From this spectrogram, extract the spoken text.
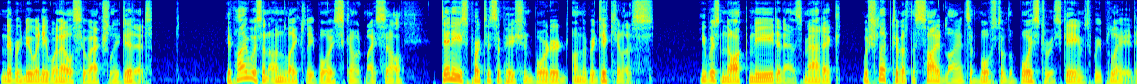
never knew anyone else who actually did it. If I was an unlikely Boy Scout myself, Denny's participation bordered on the ridiculous. He was knock kneed and asthmatic, which left him at the sidelines of most of the boisterous games we played.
